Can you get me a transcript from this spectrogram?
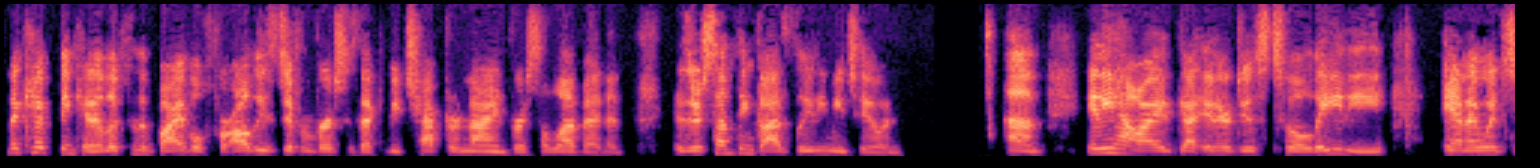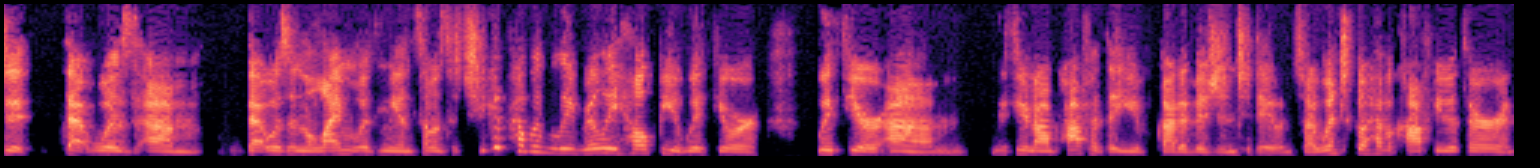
And I kept thinking, I looked in the Bible for all these different verses. That could be chapter 9, verse 11. And is there something God's leading me to? And um, anyhow, I got introduced to a lady and I went to, that was, um, that was in alignment with me. And someone said, she could probably really help you with your, with your um with your nonprofit that you've got a vision to do and so i went to go have a coffee with her and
